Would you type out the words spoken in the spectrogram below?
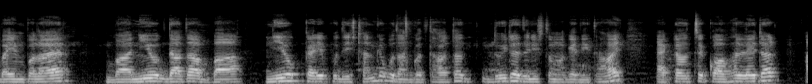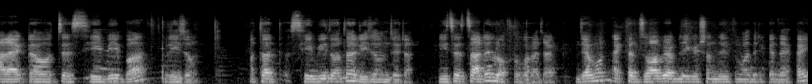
বা এমপ্লয়ার বা নিয়োগদাতা, বা নিয়োগকারী প্রতিষ্ঠানকে প্রদান করতে হয়। অর্থাৎ দুইটা জিনিস তোমাকে দিতে হয়। একটা হচ্ছে কভার লেটার আর একটা হচ্ছে সিবি বা রিজম অর্থাৎ সিবি তথা রিজম যেটা। নিচের চার্টে লক্ষ্য করা যাক। যেমন একটা জব অ্যাপ্লিকেশন যদি তোমাদেরকে দেখাই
